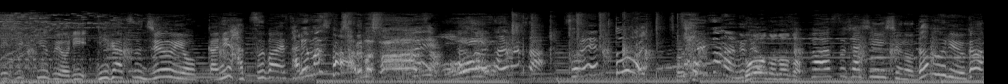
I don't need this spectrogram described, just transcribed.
デジキューブより2月14日に発売されました。されました。はい。発売されました。それと、それとそうなんですよ。どうぞどうぞ。ファースト写真集の W が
